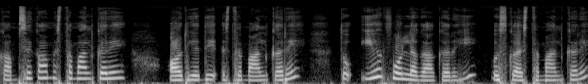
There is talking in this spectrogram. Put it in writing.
कम से कम इस्तेमाल करें, और यदि इस्तेमाल करें तो ईयरफोन लगाकर ही उसका इस्तेमाल करें।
